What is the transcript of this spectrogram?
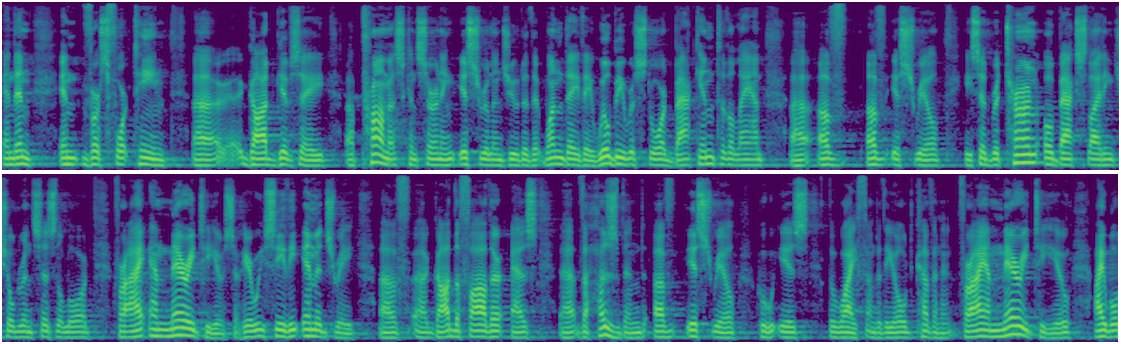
And then in verse 14, uh, God gives a, a, promise concerning Israel and Judah that one day they will be restored back into the land uh, of, of Israel. He said, Return, O backsliding children, says the Lord, for I am married to you. So here we see the imagery of uh, God the Father as uh, the husband of Israel who is the wife under the old covenant. For I am married to you, I will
